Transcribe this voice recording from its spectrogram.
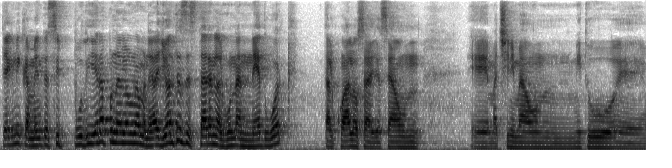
técnicamente, si pudiera ponerlo de alguna manera, yo antes de estar en alguna network, tal cual, o sea, ya sea un eh, Machinima, un Me Too, eh,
